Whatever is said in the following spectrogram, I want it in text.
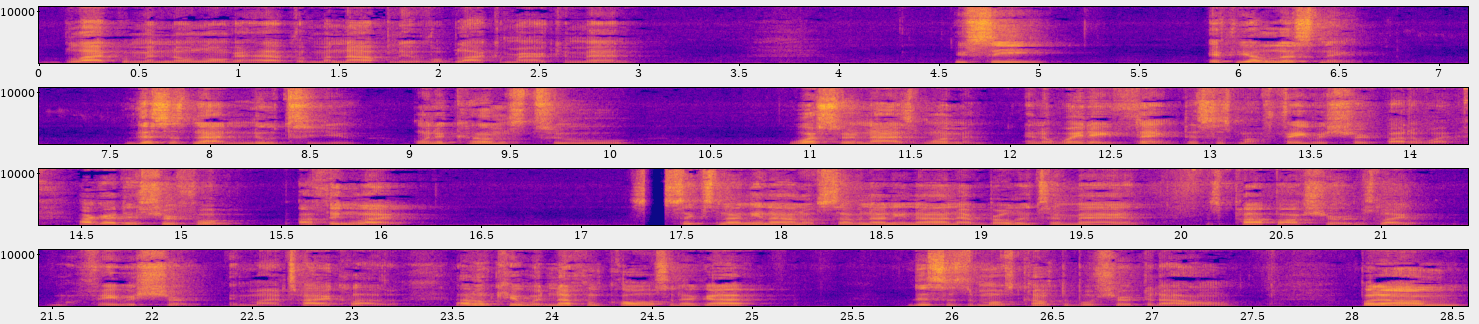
black women no longer have a monopoly over black American men? You see, if you're listening, this is not new to you when it comes to westernized women and the way they think. This is my favorite shirt, by the way. I got this shirt for I think like six ninety nine or seven ninety nine at Burlington. Man, this pop out shirt It's like my favorite shirt in my entire closet. I don't care what nothing costs that I got. This is the most comfortable shirt that I own. But um,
